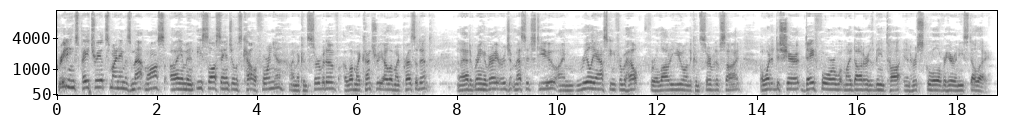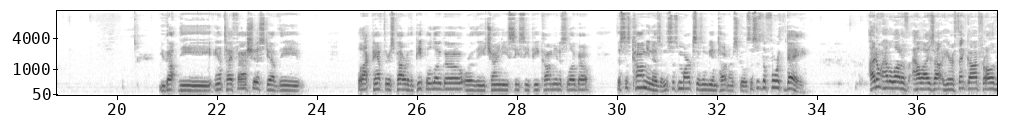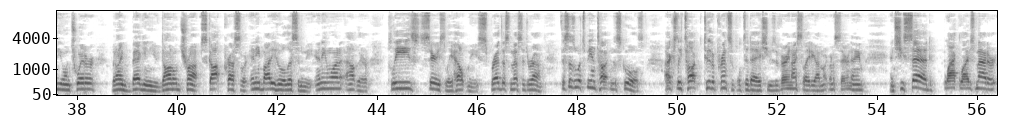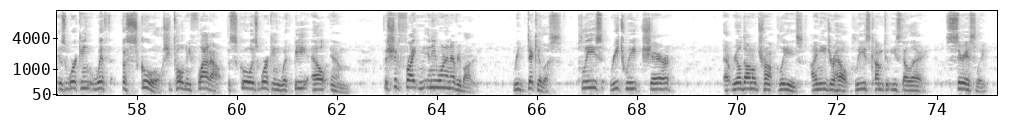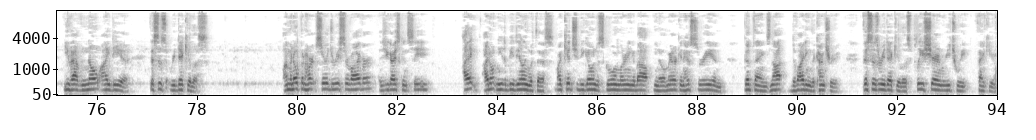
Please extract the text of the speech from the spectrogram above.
Greetings, Patriots. My name is Matt Moss. I am in East Los Angeles, California. I'm a conservative. I love my country. I love my president. And I had to bring a very urgent message to you. I'm really asking for help for a lot of you on the conservative side. I wanted to share day four what my daughter is being taught in her school over here in East LA. You got the anti fascist, you have the Black Panthers Power to the People logo, or the Chinese CCP Communist logo. This is communism. This is Marxism being taught in our schools. This is the fourth day. I don't have a lot of allies out here. Thank God for all of you on Twitter, but I'm begging you, Donald Trump, Scott Presler, anybody who will listen to me, anyone out there, please seriously help me spread this message around. This is what's being taught in the schools. I actually talked to the principal today. She was a very nice lady. I'm not going to say her name. And she said Black Lives Matter is working with the school. She told me flat out the school is working with BLM. This should frighten anyone and everybody. Ridiculous. Please retweet, share at Real Donald Trump, please. I need your help. Please come to East LA. Seriously, you have no idea. This is ridiculous. I'm an open heart surgery survivor, as you guys can see. I, I don't need to be dealing with this. My kids should be going to school and learning about, you know, American history and good things, not dividing the country. This is ridiculous. Please share and retweet. Thank you.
